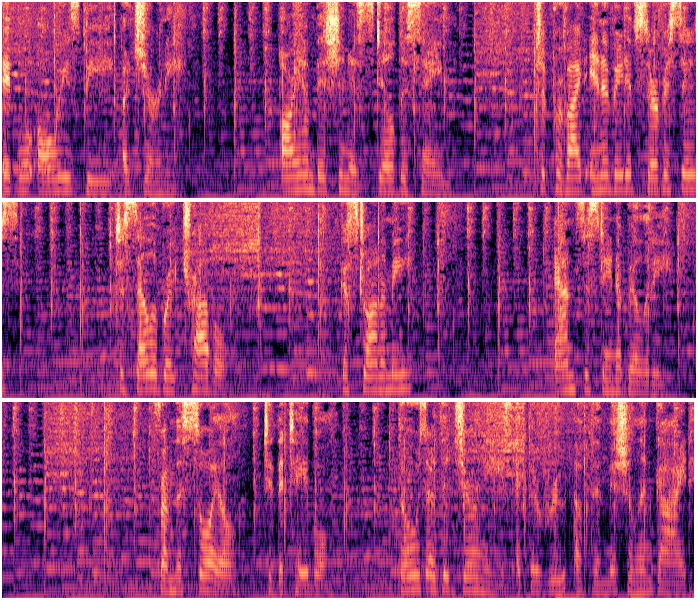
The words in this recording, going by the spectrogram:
It will always be a journey. Our ambition is still the same to provide innovative services, to celebrate travel, gastronomy, and sustainability. From the soil to the table, those are the journeys at the root of the Michelin Guide.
